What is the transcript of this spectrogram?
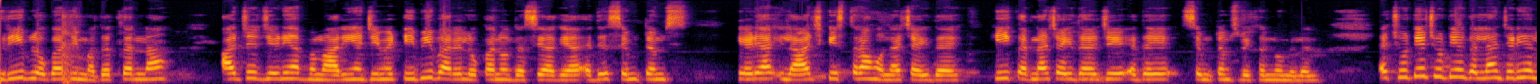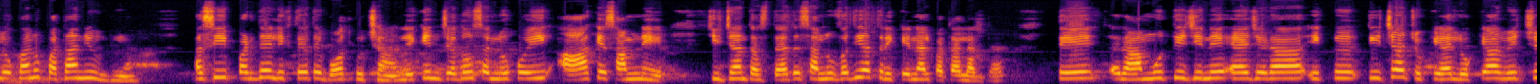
ਗਰੀਬ ਲੋਕਾਂ ਦੀ ਮਦਦ ਕਰਨਾ। ਅੱਜ ਜਿਹੜੀਆਂ ਬਿਮਾਰੀਆਂ, ਜਿਵੇਂ ਟੀਬੀ ਬਾਰੇ ਲੋਕਾਂ ਨੂੰ ਦੱਸਿਆ ਗਿਆ, ਇਹਦੇ ਸਿੰਪਟਮਸ ਕਿਹੜਾ ਇਲਾਜ ਕਿਸ ਤਰ੍ਹਾਂ ਹੋਣਾ ਚਾਹੀਦਾ ਹੈ, ਕੀ ਕਰਨਾ ਚਾਹੀਦਾ ਹੈ ਜੇ ਇਹਦੇ ਸਿੰਪਟਮਸ ਵੇਖਣ ਨੂੰ ਮਿਲਣ। ਇਹ ਛੋਟੀਆਂ-ਛੋਟੀਆਂ ਗੱਲਾਂ ਜਿਹੜੀਆਂ ਲੋਕਾਂ ਨੂੰ ਪਤਾ ਨਹੀਂ ਹੁੰਦੀਆਂ। ਅਸੀਂ ਪੜ੍ਹਦੇ ਲਿਖਦੇ ਤੇ ਬਹੁਤ ਕੁਛ ਹਾਂ, ਲੇਕਿਨ ਜਦੋਂ ਸਾਨੂੰ ਕੋਈ ਆ ਕੇ ਸਾਹਮਣੇ ਚੀਜ਼ਾਂ ਦੱਸਦਾ ਹੈ ਤੇ ਸਾਨੂੰ ਵਧੀਆ ਤਰੀਕੇ ਨਾਲ ਪਤਾ ਲੱਗਦਾ ਹੈ। ਤੇ ਰਾਮਮੂਰਤੀ ਜੀ ਨੇ ਇਹ ਜਿਹੜਾ ਇੱਕ ਟੀਚਾ ਚੁੱਕਿਆ ਲੋਕਾਂ ਵਿੱਚ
